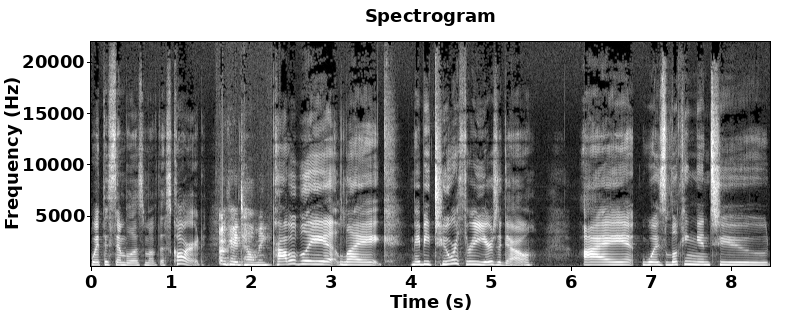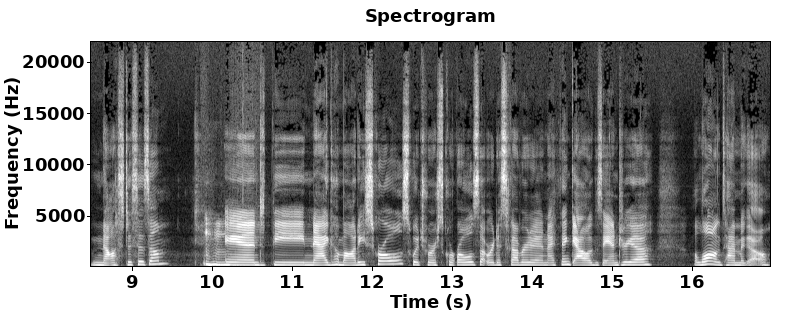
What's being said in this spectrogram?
with the symbolism of this card. Okay, tell me. Probably like maybe two or three years ago, I was looking into Gnosticism mm-hmm. and the Nag Hammadi scrolls, which were scrolls that were discovered in, I think, Alexandria a long time ago.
